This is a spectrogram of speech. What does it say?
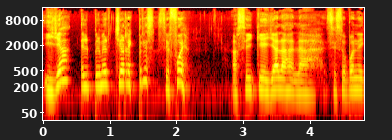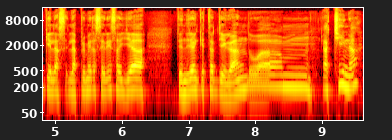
Y ya el primer Cherry Express se fue. Así que ya las- se supone que las, las primeras cerezas ya tendrían que estar llegando a, mm, a China,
